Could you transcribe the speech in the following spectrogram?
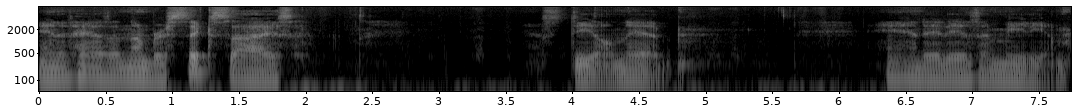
and it has a number six size steel nib. And it is a medium.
